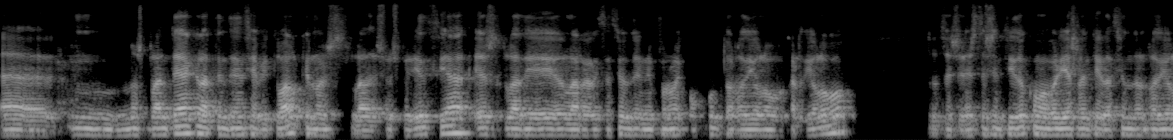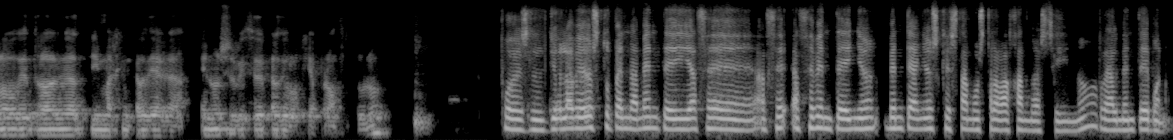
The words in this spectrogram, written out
eh, nos plantea que la tendencia habitual, que no es la de su experiencia, es la de la realización de un informe conjunto radiólogo-cardiólogo. Entonces, en este sentido, ¿cómo verías la integración del radiólogo dentro de la unidad de imagen cardíaca en un servicio de cardiología para un futuro? Pues yo la veo estupendamente y hace, hace, hace 20, años, 20 años que estamos trabajando así, ¿no? Realmente, bueno,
